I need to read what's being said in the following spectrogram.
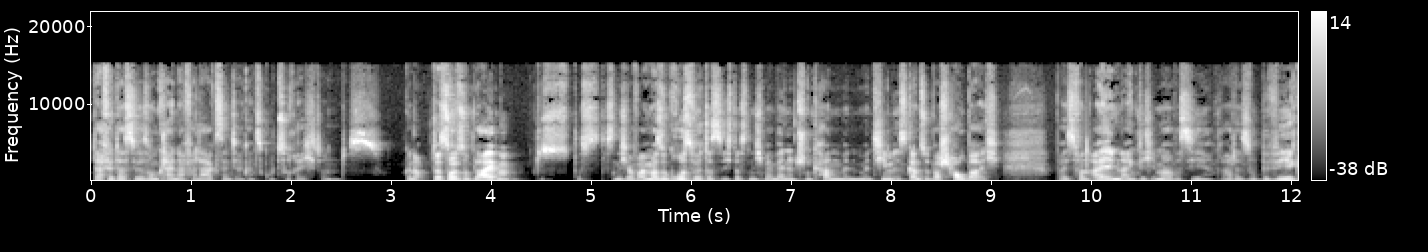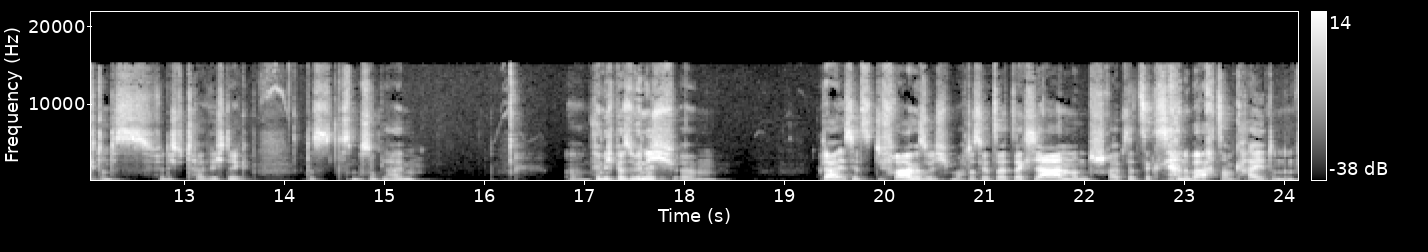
dafür, dass wir so ein kleiner Verlag sind, ja ganz gut zurecht. Und das, genau, das soll so bleiben, dass das, nicht auf einmal so groß wird, dass ich das nicht mehr managen kann. Mein, mein Team ist ganz überschaubar. Ich weiß von allen eigentlich immer, was sie gerade so bewegt und das finde ich total wichtig. Das, das muss so bleiben. Ähm, für mich persönlich, ähm, klar, ist jetzt die Frage, so ich mache das jetzt seit sechs Jahren und schreibe seit sechs Jahren über Achtsamkeit und dann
